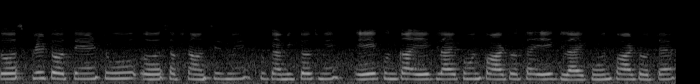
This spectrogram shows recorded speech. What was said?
तो स्प्लिट होते हैं टू सब्सटेंसेस में टू केमिकल्स में। एक उनका एक ग्लाइकोन पार्ट होता है, एक ग्लाइकोन पार्ट होता है।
